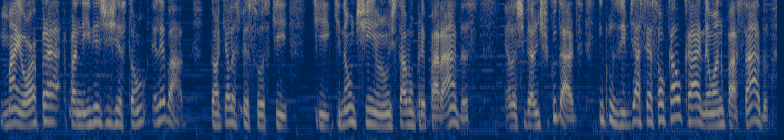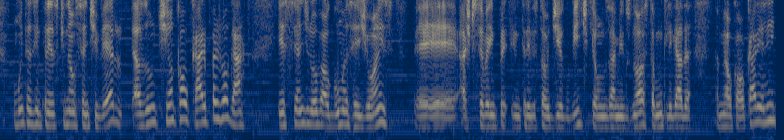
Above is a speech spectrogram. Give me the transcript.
maior para níveis de gestão elevado. Então aquelas pessoas que, que, que não tinham, não estavam preparadas, elas tiveram dificuldades, inclusive de acesso ao calcário. Né? O ano passado, muitas empresas que não se tiveram, elas não tinham calcário para jogar. Esse ano, de novo, algumas regiões é, acho que você vai entrevistar o Diego Witt, que é um dos amigos nossos, está muito ligado também ao calcário, e ele,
